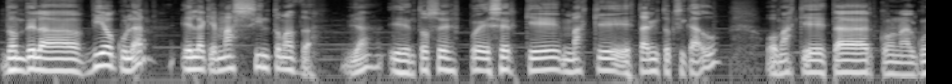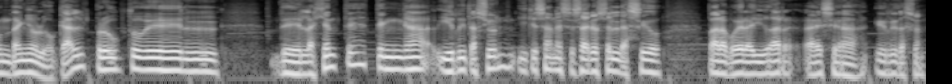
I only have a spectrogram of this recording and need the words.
donde la vía ocular es la que más síntomas da. ¿ya? Entonces puede ser que más que estar intoxicado o más que estar con algún daño local producto de la gente, tenga irritación y que sea necesario hacer aseo para poder ayudar a esa irritación.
